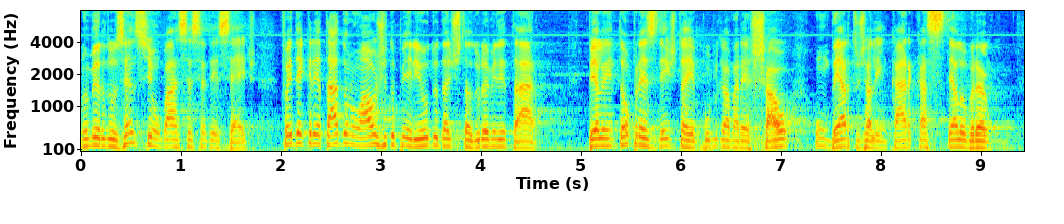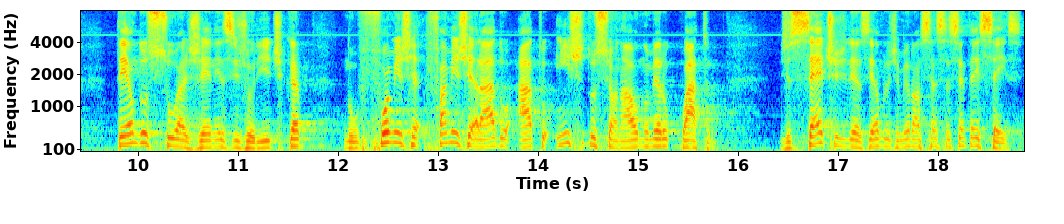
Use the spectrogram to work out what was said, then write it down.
número 201/67 foi decretado no auge do período da ditadura militar pelo então presidente da República, Marechal Humberto de Alencar Castelo Branco, tendo sua gênese jurídica no famigerado Ato Institucional número 4, de 7 de dezembro de 1966,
